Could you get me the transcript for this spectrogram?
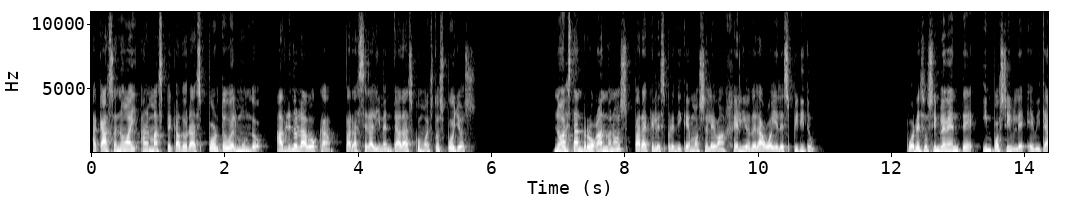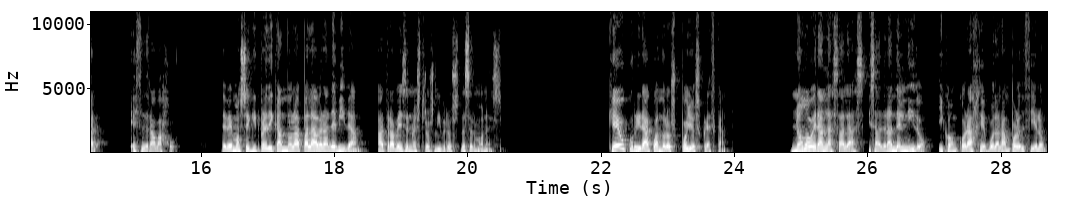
¿Acaso no hay almas pecadoras por todo el mundo abriendo la boca para ser alimentadas como estos pollos? ¿No están rogándonos para que les prediquemos el Evangelio del agua y el Espíritu? Por eso es simplemente imposible evitar este trabajo. Debemos seguir predicando la palabra de vida a través de nuestros libros de sermones. ¿Qué ocurrirá cuando los pollos crezcan? ¿No moverán las alas y saldrán del nido y con coraje volarán por el cielo?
